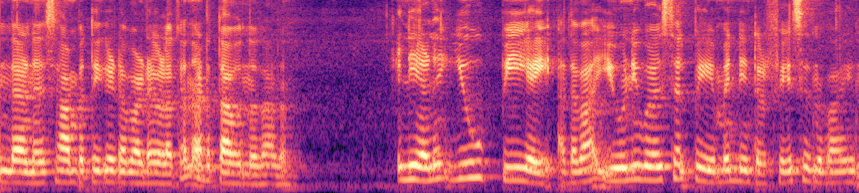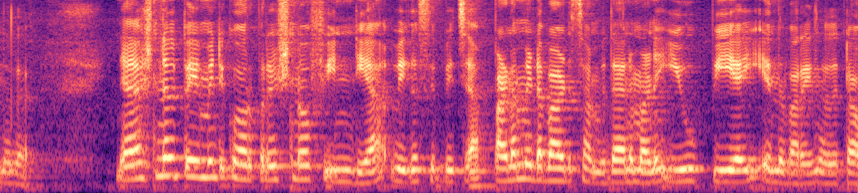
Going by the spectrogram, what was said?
എന്താണ്? സാമ്പത്തിക ഇടപാടുകളൊക്കെ നടത്താവുന്നതാണ്. ഇനിയാണ് യു പി ഐ അഥവാ യൂണിവേഴ്സൽ പേയ്മെന്റ് ഇന്റർഫേസ് എന്ന് പറയുന്നത്. National payment corporation of India വികസിപ്പിച്ച പണമിടപാട് സംവിധാനമാണ് യു പി ഐ എന്ന് പറയുന്നത് കേട്ടോ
